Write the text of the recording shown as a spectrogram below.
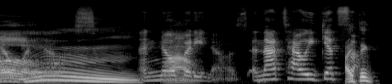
no one knows. Mm. And nobody knows, and that's how he gets. I them. think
